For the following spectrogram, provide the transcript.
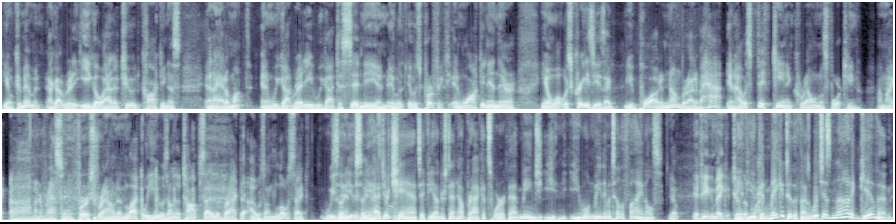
you know, commitment. I got rid of ego, attitude, cockiness, and I had a month. And we got ready. We got to Sydney, and it was it was perfect. And walking in there, you know, what was crazy is I you pull out a number out of a hat, and I was 15, and Karelin was 14. I'm like, oh, I'm gonna wrestle in the first round, and luckily he was on the top side of the bracket. I was on the low side. We so you, so you had your on. chance. If you understand how brackets work, that means you, you won't meet him until the finals. Yep. If you can make it to the finals. if you finals. can make it to the finals, which is not a given.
